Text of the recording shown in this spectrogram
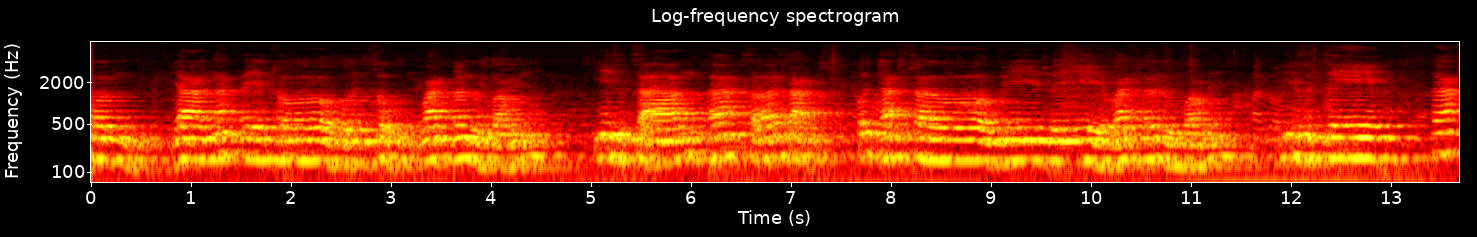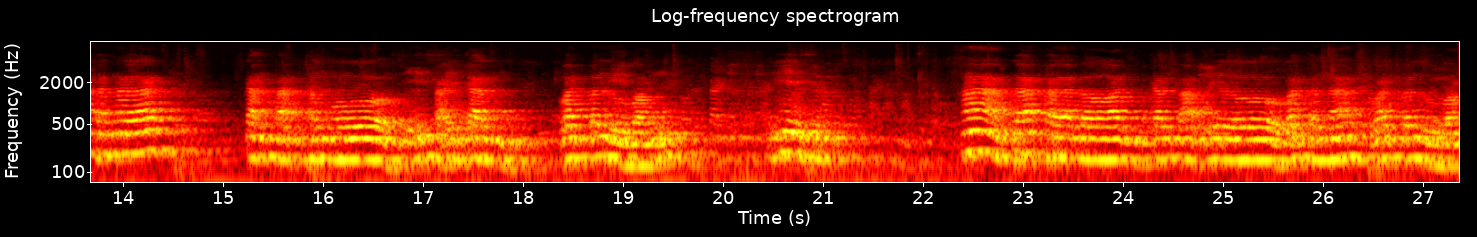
พลยานักเตโชบุญสุขวัดบ้านหลวงยี่สิบสามพระสรศักดิ์พุทธโสมีรีวัดพระหลวง ยี่สิบสี่พระธนรัตน์กันปัตธรรมโมศรีสายจัน วัดพระหลวงยี่สิบห้าพระพารดอนกันตะพิโลวัฒนะวัดพระหลวง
